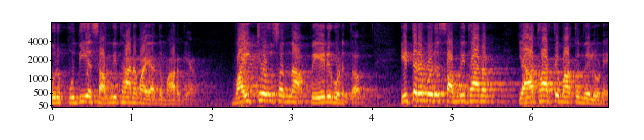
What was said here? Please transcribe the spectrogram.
ഒരു പുതിയ സംവിധാനമായി അത് മാറുകയാണ്. വൈറ്റ് ഹൗസ് എന്ന പേര് കൊടുത്ത് ഒരു സംവിധാനം യാഥാർത്ഥ്യമാക്കുന്നതിലൂടെ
